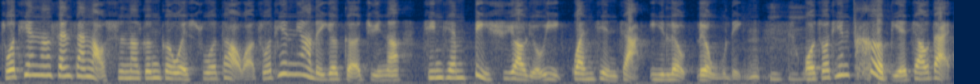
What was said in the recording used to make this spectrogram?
昨天呢，珊珊老师呢跟各位说到啊，昨天那样的一个格局呢，今天必须要留意关键价一六六五零。我昨天特别交代，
